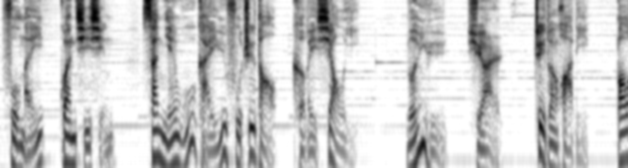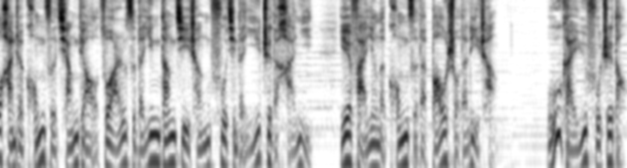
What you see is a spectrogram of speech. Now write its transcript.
父没，观其行。三年无改于父之道，可谓孝矣。”《论语·学而》这段话里包含着孔子强调做儿子的应当继承父亲的遗志的含义，也反映了孔子的保守的立场。无改于父之道。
